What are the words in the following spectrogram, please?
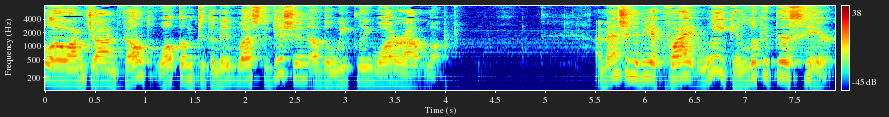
Hello, I'm John Feldt. Welcome to the Midwest edition of the Weekly Water Outlook. I mentioned to be a quiet week, and look at this here.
